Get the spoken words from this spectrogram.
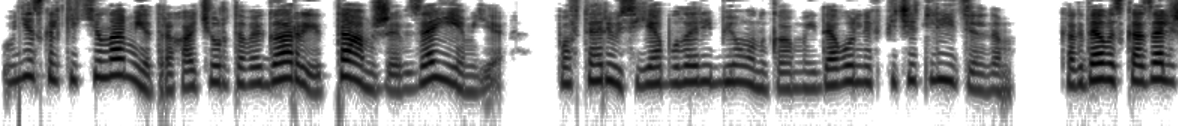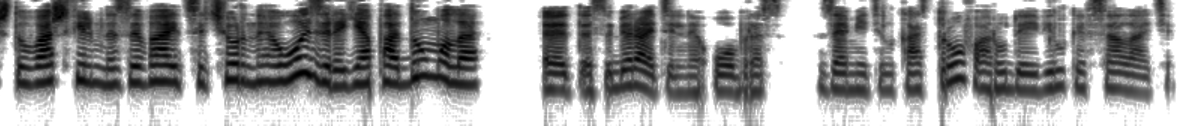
В нескольких километрах от чертовой горы, там же, в Заемье. Повторюсь, я была ребенком и довольно впечатлительным. Когда вы сказали, что ваш фильм называется «Черное озеро», я подумала... — Это собирательный образ, — заметил Костров, орудуя вилкой в салате.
